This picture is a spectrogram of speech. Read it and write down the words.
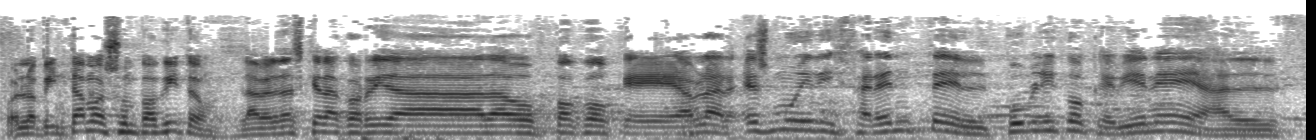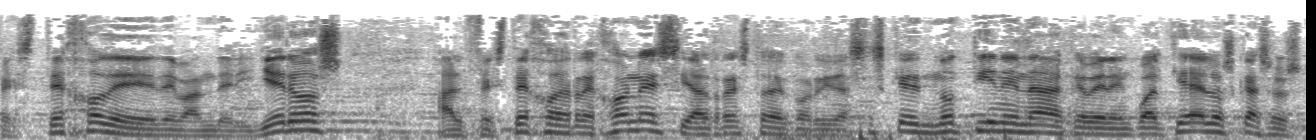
Pues lo pintamos un poquito. La verdad es que la corrida ha dado poco que hablar. Es muy diferente el público que viene al festejo de, de banderilleros, al festejo de rejones y al resto de corridas. Es que no tiene nada que ver. En cualquiera de los casos,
